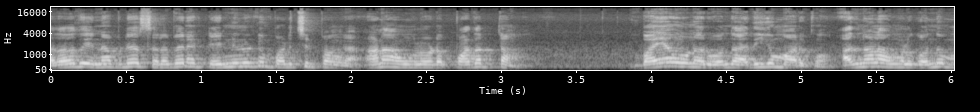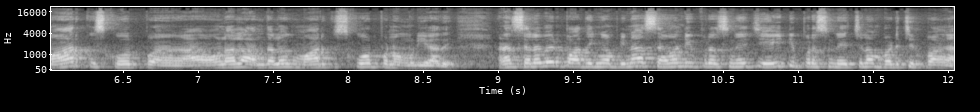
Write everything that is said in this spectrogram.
அதாவது என்ன அப்படின்னா சில பேர் டென் யூனிட்டும் படிச்சிருப்பாங்க. ஆனால் அவங்களோட பதட்டம் பய உணர்வு வந்து அதிகமாக இருக்கும். அதனால் அவங்களுக்கு வந்து மார்க் ஸ்கோர் ப அவங்களால அந்த அளவுக்கு மார்க் ஸ்கோர் பண்ண முடியாது. ஆனால் சில பேர் பார்த்தீங்க அப்படின்னா செவன்ட்டி பர்சன்டேஜ் எயிட்டி பர்சன்டேஜ்லாம் படிச்சிருப்பாங்க.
